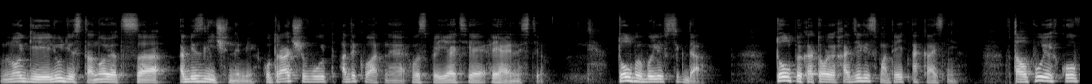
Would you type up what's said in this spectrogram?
Многие люди становятся обезличенными, утрачивают адекватное восприятие реальности. Толпы были всегда. Толпы, которые ходили смотреть на казни. В толпу легко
